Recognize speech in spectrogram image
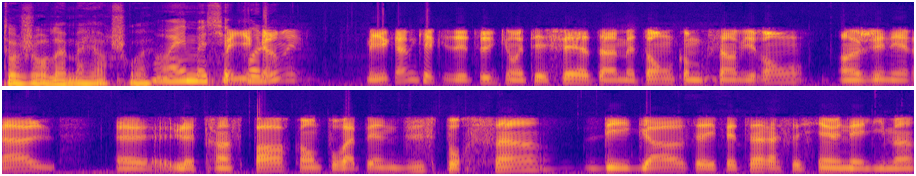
toujours le meilleur choix. Oui, monsieur mais il, y a quand même quelques études qui ont été faites, hein, mettons, comme c'est environ, en général, euh, le transport compte pour à peine 10% des gaz à effet de serre associés à un aliment.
